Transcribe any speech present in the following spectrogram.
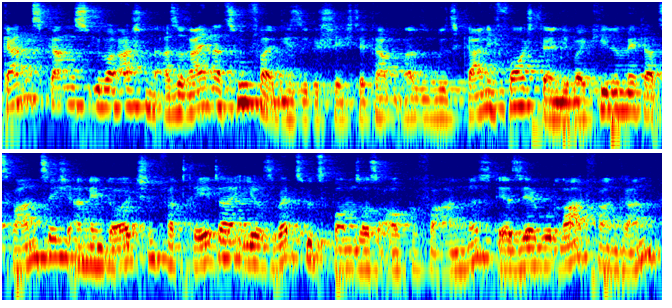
ganz, ganz überraschend, also reiner Zufall diese Geschichte, kann man also sich gar nicht vorstellen, die bei Kilometer 20 an den deutschen Vertreter ihres Wetsuit-Sponsors aufgefahren ist, der sehr gut Radfahren kann,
